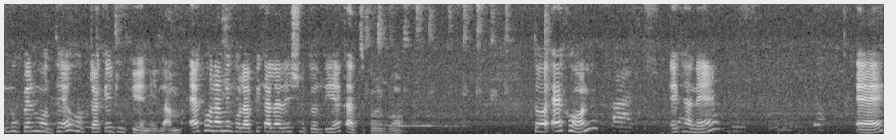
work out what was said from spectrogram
লুপের মধ্যে হুকটাকে ঢুকিয়ে নিলাম। এখন আমি গোলাপি কালারের সুতো দিয়ে কাজ করব। তো এখন এখানে এক,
